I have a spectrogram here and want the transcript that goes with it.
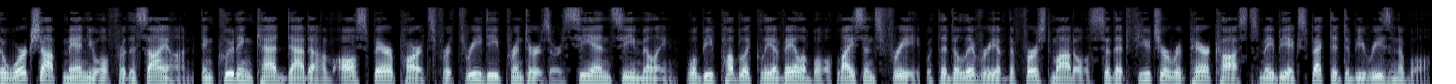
The workshop manual for the Sion, including CAD data of all spare parts for 3D printers or CNC milling, will be publicly available license-free with the delivery of the first models so that future repair costs may be expected to be reasonable.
